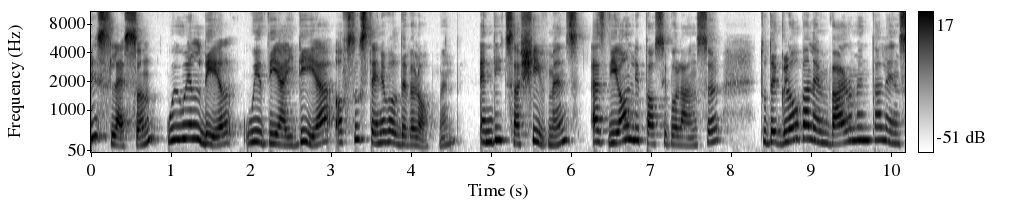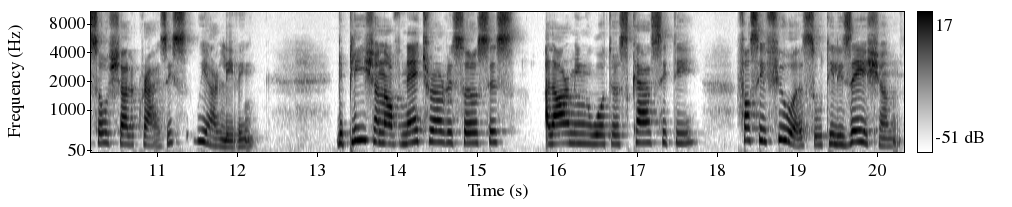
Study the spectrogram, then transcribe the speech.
this lesson, we will deal with the idea of sustainable development and its achievements as the only possible answer to the global environmental and social crisis we are living. Depletion of natural resources, alarming water scarcity, fossil fuels utilization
